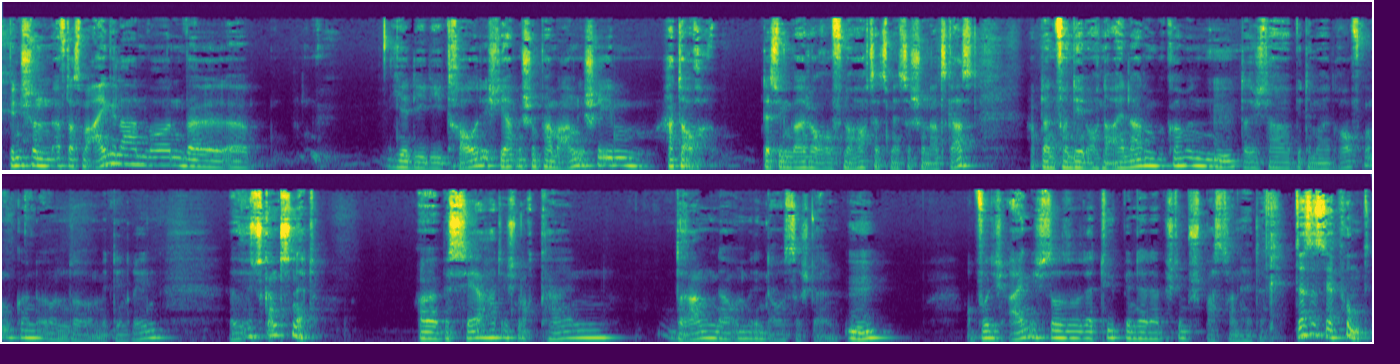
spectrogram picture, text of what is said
Ich bin schon öfters mal eingeladen worden, weil äh, hier die, die Trau dich, die hat mich schon ein paar Mal angeschrieben, hatte auch, deswegen war ich auch auf einer Hochzeitsmesse schon als Gast, habe dann von denen auch eine Einladung bekommen, dass ich da bitte mal draufkommen konnte und so mit denen reden. Das ist ganz nett. Aber bisher hatte ich noch keinen Drang, da unbedingt auszustellen. Mhm. Obwohl ich eigentlich so, so der Typ bin, der da bestimmt Spaß dran hätte. Das ist der Punkt.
